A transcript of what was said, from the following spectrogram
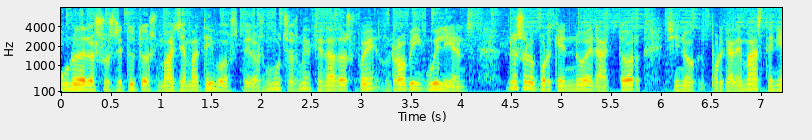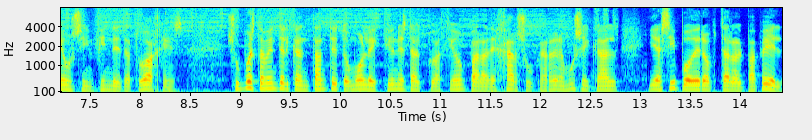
Uno de los sustitutos más llamativos de los muchos mencionados fue Robbie Williams, no solo porque no era actor, sino porque además tenía un sinfín de tatuajes. Supuestamente el cantante tomó lecciones de actuación para dejar su carrera musical y así poder optar al papel,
